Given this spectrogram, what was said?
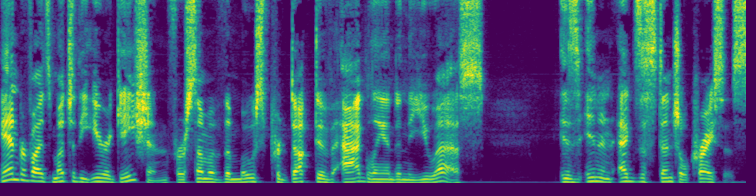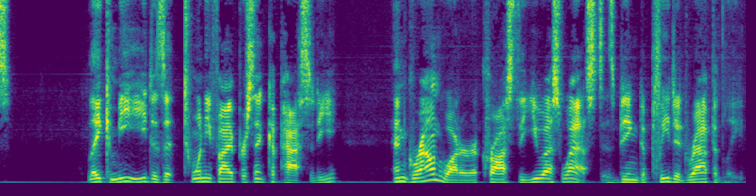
and provides much of the irrigation for some of the most productive ag land in the U.S., is in an existential crisis. Lake Mead is at 25% capacity, and groundwater across the U.S. West is being depleted rapidly.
